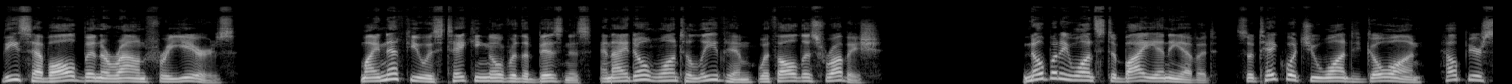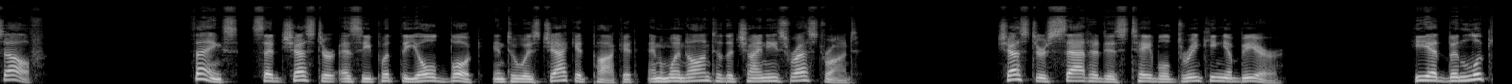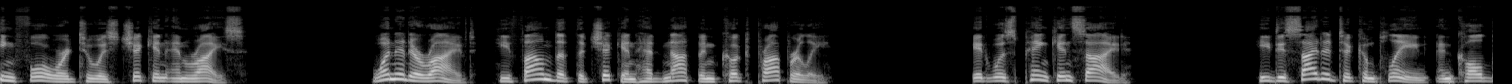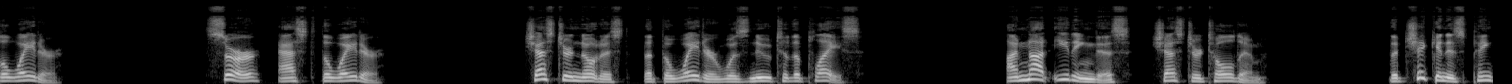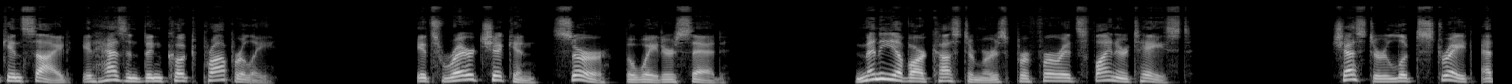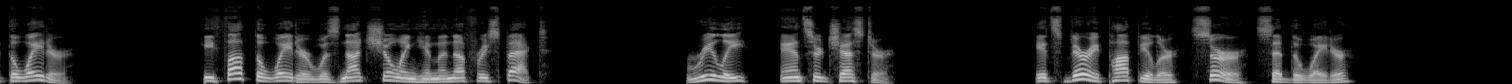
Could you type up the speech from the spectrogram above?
These have all been around for years. My nephew is taking over the business and I don't want to leave him with all this rubbish. Nobody wants to buy any of it, so take what you want, go on, help yourself. Thanks, said Chester as he put the old book into his jacket pocket and went on to the Chinese restaurant. Chester sat at his table drinking a beer. He had been looking forward to his chicken and rice. When it arrived, he found that the chicken had not been cooked properly. It was pink inside. He decided to complain and called the waiter. Sir, asked the waiter. Chester noticed that the waiter was new to the place. I'm not eating this, Chester told him. The chicken is pink inside, it hasn't been cooked properly. It's rare chicken, sir, the waiter said. Many of our customers prefer its finer taste. Chester looked straight at the waiter. He thought the waiter was not showing him enough respect. Really? answered Chester. It's very popular, sir, said the waiter.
